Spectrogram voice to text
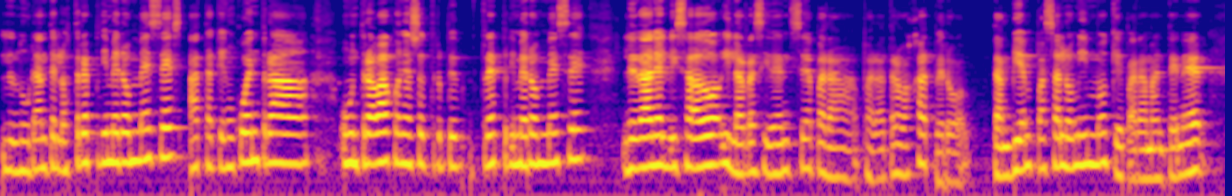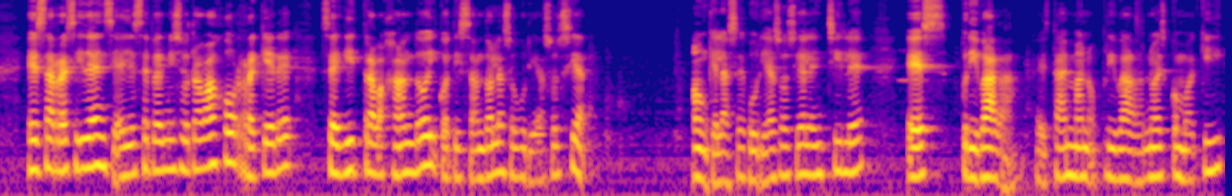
durante los tres primeros meses, hasta que encuentra un trabajo en esos tres primeros meses, le dan el visado y la residencia para, para trabajar. Pero también pasa lo mismo que para mantener esa residencia y ese permiso de trabajo requiere seguir trabajando y cotizando a la seguridad social aunque la seguridad social en Chile es privada, está en manos privadas, no es como aquí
